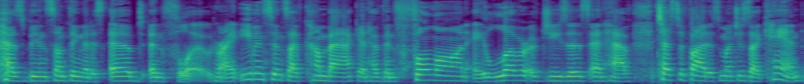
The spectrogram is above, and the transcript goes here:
has been something that has ebbed and flowed, right? Even since I've come back and have been full on a lover of Jesus and have testified as much as I can,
